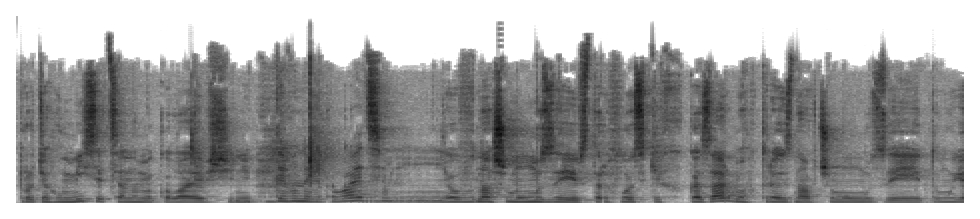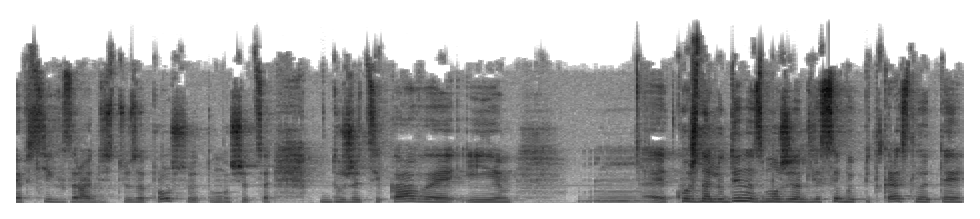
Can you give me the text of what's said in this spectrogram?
протягом місяця на Миколаївщині Де вона відбувається? в нашому музеї в Старофлотських казармах, краєзнавчому музеї. Тому я всіх з радістю запрошую, тому що це дуже цікаве і. Кожна людина зможе для себе підкреслити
